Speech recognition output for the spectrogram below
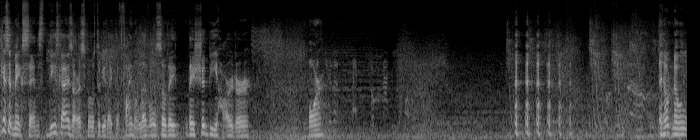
Guess it makes sense. These guys are supposed to be like the final level, so they they should be harder. More. I don't know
